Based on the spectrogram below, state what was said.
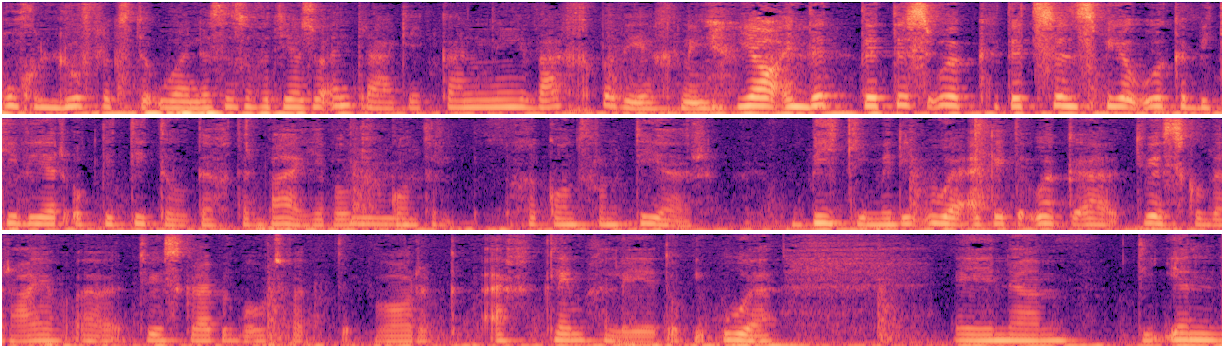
ongelooflikste oë en dis asof dit jou so intrek. Jy kan nie wegbeweeg nie. Ja, en dit dit is ook dit sin speel ook 'n bietjie weer op die titel digterby. Jy word hmm. gekonfronteer bietjie met die oë. Ek het ook uh, twee skilderye, uh, twee skryperboards wat waar ek reg klem gelê het op die oë. En ehm um, die een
